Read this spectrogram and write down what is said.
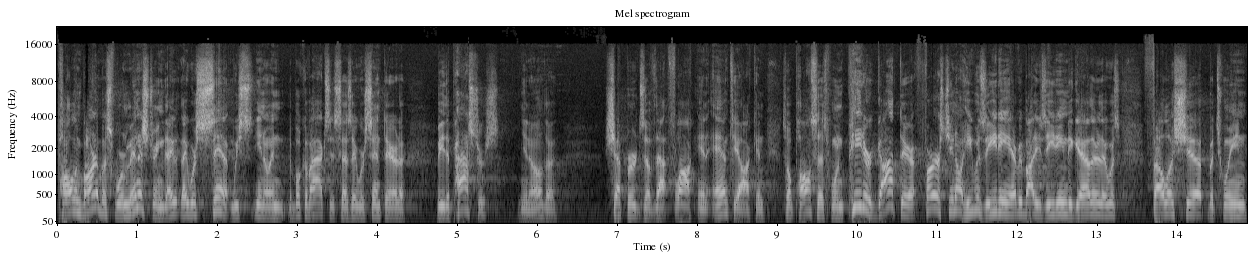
Paul and Barnabas were ministering. They, they were sent. We, you know, in the book of Acts, it says they were sent there to be the pastors, you know, the, shepherds of that flock in Antioch. And so Paul says, when Peter got there at first, you know, he was eating, everybody's eating together. There was fellowship between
